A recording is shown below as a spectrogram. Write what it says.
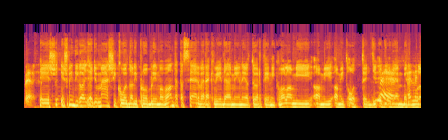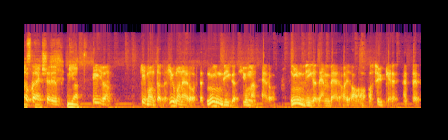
Persze. És, és mindig egy, egy másik oldali probléma van, tehát a szerverek védelménél történik valami, ami, amit ott egy, ne, egy, egy emberi mulasztás miatt. Így van. Kimondtad, a human error, tehát mindig a human error. mindig az ember a, a, a szűk keresztmetszet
